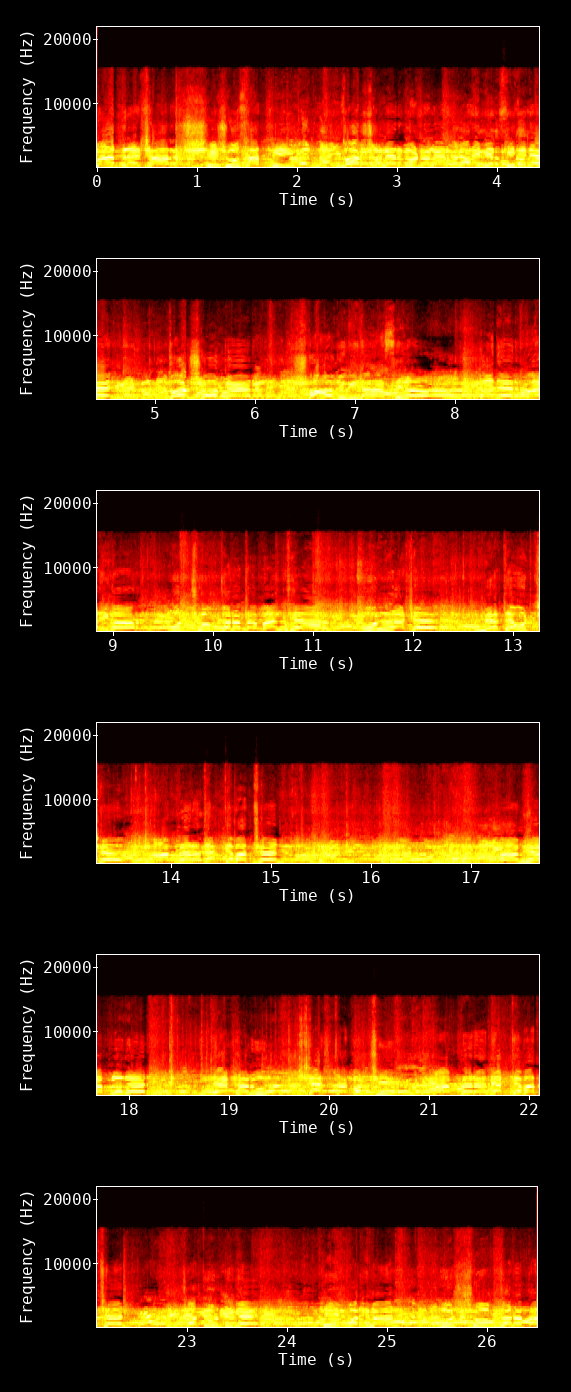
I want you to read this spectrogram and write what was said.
মাদ্রাসার শিশু ছাত্রী দর্শনের পরিপ্রেক্ষিতে দর্শকের সহযোগী যারা ছিল তাদের বাড়িঘর উৎসুক জনতা বাঁধছে আর উল্লাসে মেতে উঠছে আপনারা দেখতে পাচ্ছেন আমি আপনাদের দেখানোর চেষ্টা করছি আপনারা দেখতে পাচ্ছেন চতুর্দিকে কি পরিমাণ উৎসুক জনতা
